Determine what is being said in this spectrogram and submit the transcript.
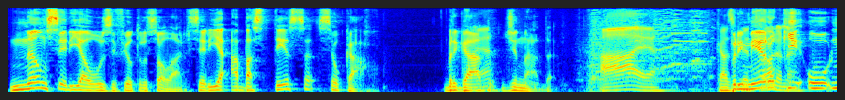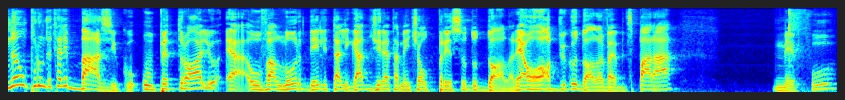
não seria use filtro solar, seria abasteça seu carro. Obrigado, É? de nada. Ah, é. Caso Primeiro petróleo, que né? o não por um detalhe básico, o petróleo, é, o valor dele tá ligado diretamente ao preço do dólar. É óbvio que o dólar vai disparar. Mefu.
